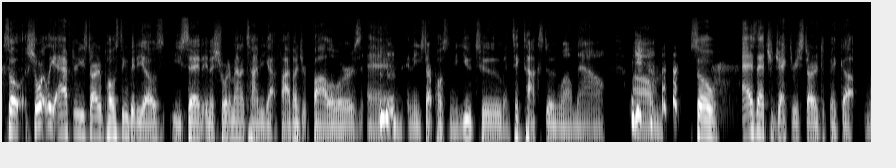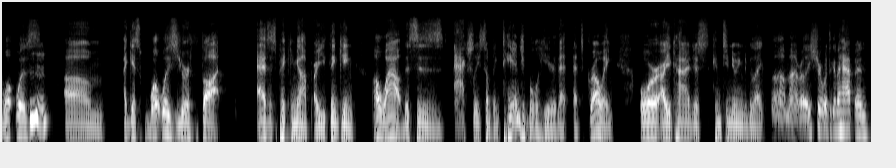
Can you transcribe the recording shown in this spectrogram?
so shortly after you started posting videos, you said in a short amount of time you got 500 followers, and mm-hmm. and then you start posting to YouTube, and TikTok's doing well now. Um, so as that trajectory started to pick up, what was mm-hmm. um, I guess what was your thought as it's picking up? Are you thinking, "Oh wow, this is actually something tangible here that that's growing," or are you kind of just continuing to be like, oh, "I'm not really sure what's going to happen.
